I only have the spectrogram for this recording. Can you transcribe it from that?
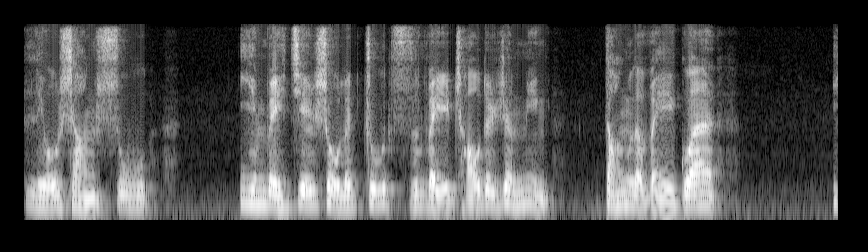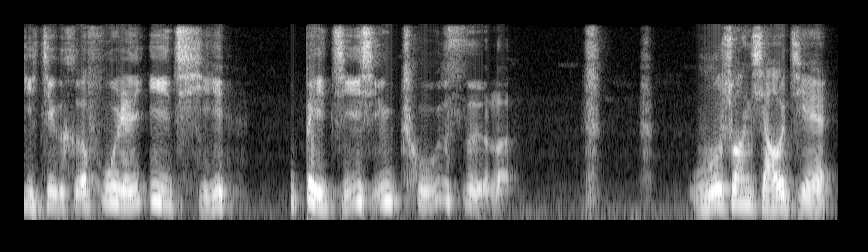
刘尚书因为接受了诸此伪朝的任命，当了伪官，已经和夫人一起被极刑处死了。”无双小姐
